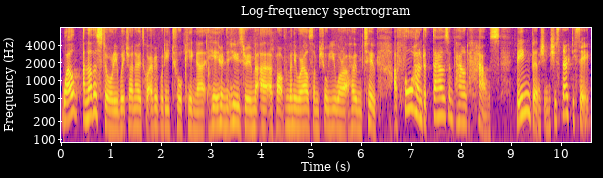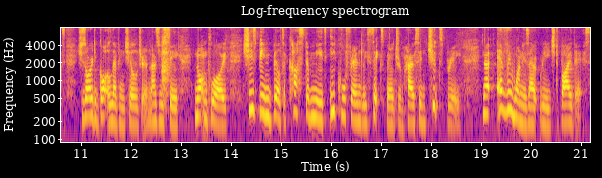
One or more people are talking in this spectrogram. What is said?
Well, another story which I know has got everybody talking uh, here in the newsroom, uh, apart from anywhere else, I'm sure you are at home too. A £400,000 house being built. She's 36. She's already got 11 children, as you say, not employed. She's being built a custom-made, eco-friendly six-bedroom house in Tewkesbury. Now, everyone is outraged by this.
